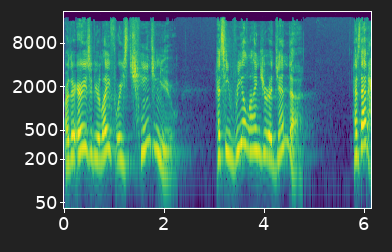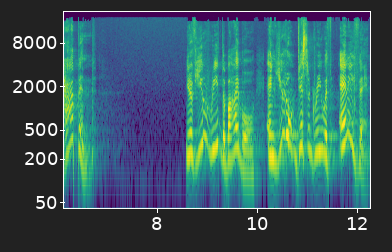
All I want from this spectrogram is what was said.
Are there areas of your life where He's changing you? Has He realigned your agenda? Has that happened? You know, if you read the Bible and you don't disagree with anything,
